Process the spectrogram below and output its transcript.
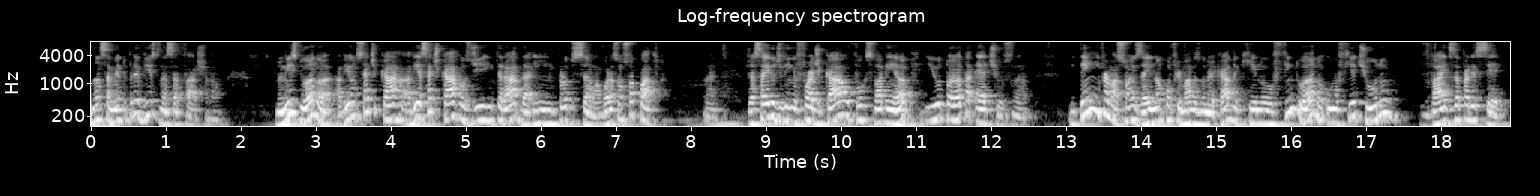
lançamento previsto nessa faixa. Não. No início do ano havia sete carros, havia sete carros de entrada em produção, agora são só quatro. Né? Já saíram de linha o Ford Ka, o Volkswagen Up e o Toyota Etios. Né? E tem informações aí não confirmadas no mercado que no fim do ano o Fiat Uno vai desaparecer.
